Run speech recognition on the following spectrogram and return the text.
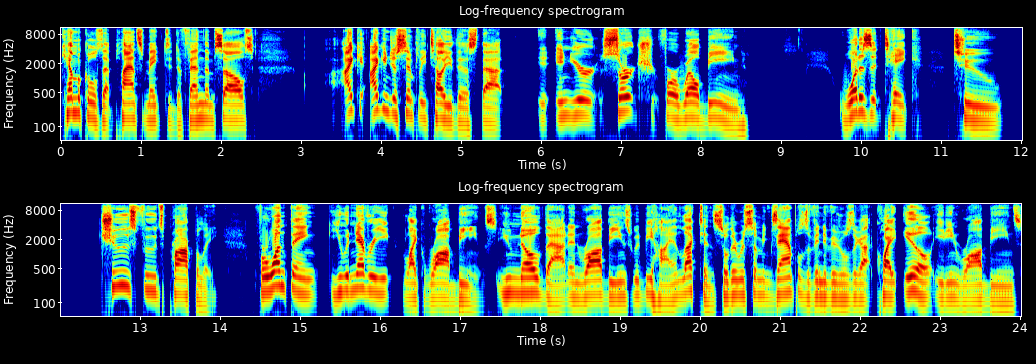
chemicals that plants make to defend themselves. I can, I can just simply tell you this that in your search for well being, what does it take to choose foods properly? For one thing, you would never eat like raw beans. You know that, and raw beans would be high in lectins. So there were some examples of individuals that got quite ill eating raw beans.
